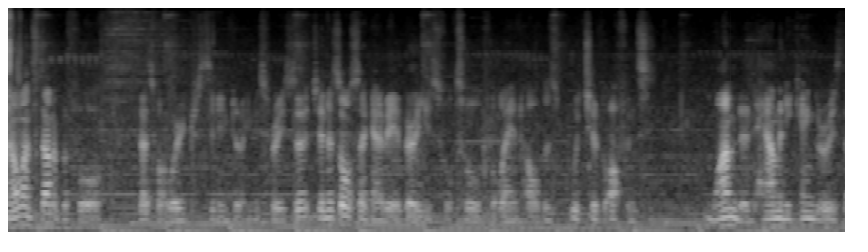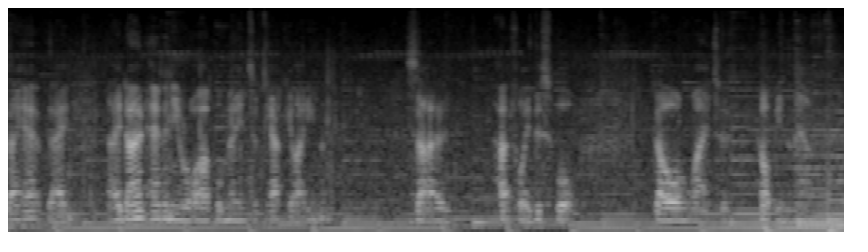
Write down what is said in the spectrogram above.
No one's done it before, that's why we're interested in doing this research and it's also going to be a very useful tool for landholders which have often wondered how many kangaroos they have. They, they don't have any reliable means of calculating them. So hopefully this will go a long way to helping them out.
